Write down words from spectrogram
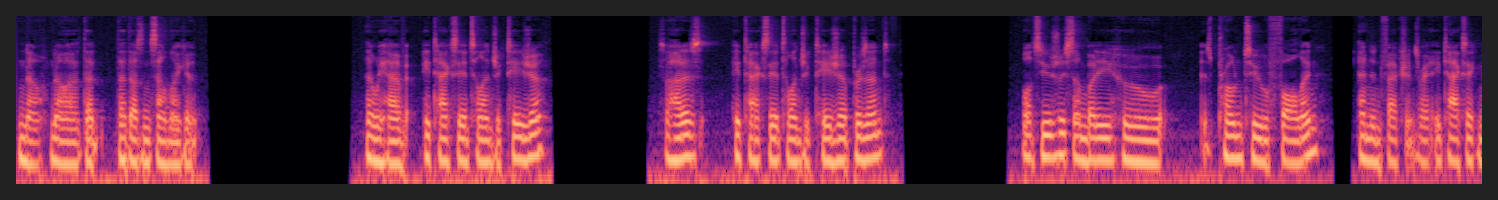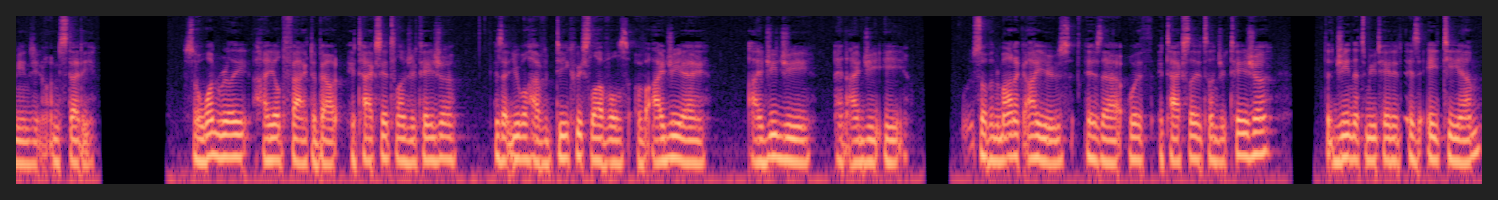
No, no, that, that doesn't sound like it. Then we have ataxia telangiectasia. So how does ataxia telangiectasia present? Well, it's usually somebody who is prone to falling and infections, right? Ataxic means, you know, unsteady. So one really high yield fact about ataxia telangiectasia is that you will have decreased levels of IgA, IgG, and IgE. So the mnemonic I use is that with ataxia telangiectasia, the gene that's mutated is ATM,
